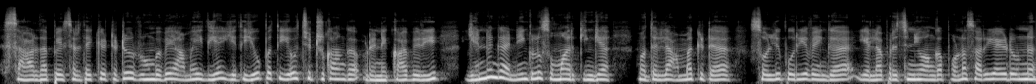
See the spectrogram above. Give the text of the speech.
சாரதா பேசுகிறத கேட்டுட்டு ரொம்பவே அமைதியாக எதையோ பற்றி யோசிச்சுட்ருக்காங்க. உடனே காவேரி என்னங்க? நீங்களும் சும்மா இருக்கீங்க. முதல்ல அம்மாக்கிட்ட சொல்லி புரிய வைங்க. எல்லா பிரச்சனையும் அங்கே போனால் சரியாயிடும்னு.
